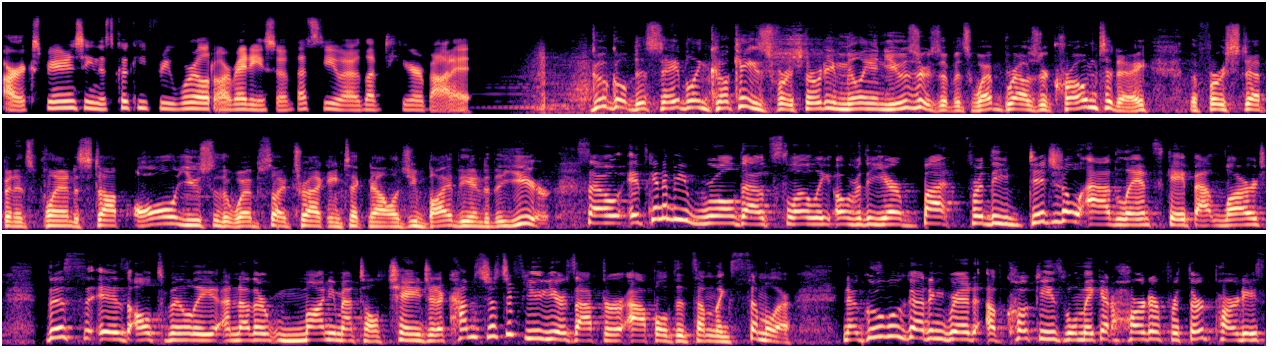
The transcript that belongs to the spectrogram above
are experiencing this cookie free world already. So, if that's you, I would love to hear about it. Google disabling cookies for 30 million users of its web browser Chrome today, the first step in its plan to stop all use of the website tracking technology by the end of the year. So it's going to be rolled out slowly over the year, but for the digital ad landscape at large, this is ultimately another monumental change, and it comes just a few years after Apple did something similar. Now, Google getting rid of cookies will make it harder for third parties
